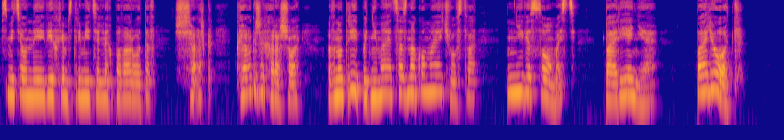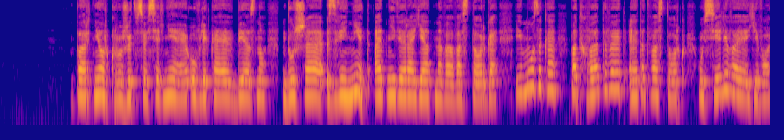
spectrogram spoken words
сметенные вихрем стремительных поворотов. Шарк, как же хорошо! Внутри поднимается знакомое чувство. Невесомость, парение, полет. Партнер кружит все сильнее, увлекая в бездну. Душа звенит от невероятного восторга, и музыка подхватывает этот восторг, усиливая его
